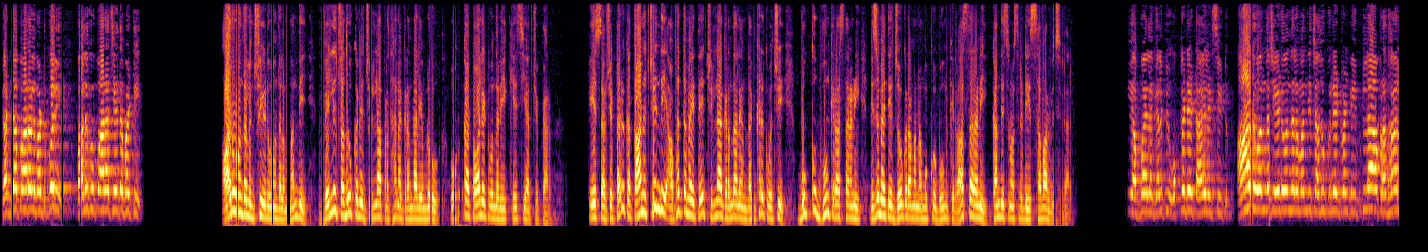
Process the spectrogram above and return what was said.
గడ్డపారలు పట్టుకొని పలుకుపార చేతబట్టి ఆరు వందల నుంచి ఏడు వందల మంది వెళ్ళి చదువుకునే జిల్లా ప్రధాన గ్రంథాలయంలో ఒక్క టాయిలెట్ ఉందని కేసీఆర్ చెప్పారు. కేసీఆర్ చెప్పారు ఇక తాను చెంది అబద్ధమైతే జిల్లా గ్రంథాలయం దగ్గరకు వచ్చి బుక్కు భూమికి రాస్తారని నిజమైతే జోగురామన్న ముక్కు భూమికి రాస్తారని కంది శ్రీనివాసరెడ్డి సవాల్ విసిరారు. ఈ అబ్బాయిలకు కలిపి ఒక్కటే టాయిలెట్ సీటు. ఆరు వందల ఏడు వందల మంది చదువుకునేటువంటి జిల్లా ప్రధాన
